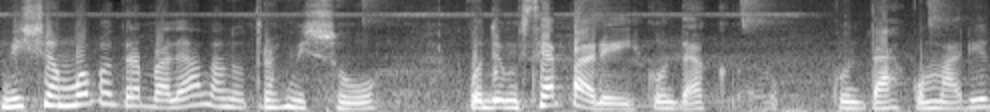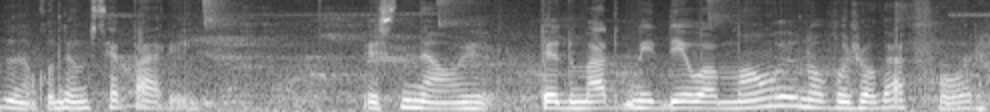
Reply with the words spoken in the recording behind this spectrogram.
Me chamou para trabalhar lá no transmissor. Quando eu me separei, quando estava com o marido, não, quando eu me separei. Eu disse, não, Pedro Mato me deu a mão, eu não vou jogar fora.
